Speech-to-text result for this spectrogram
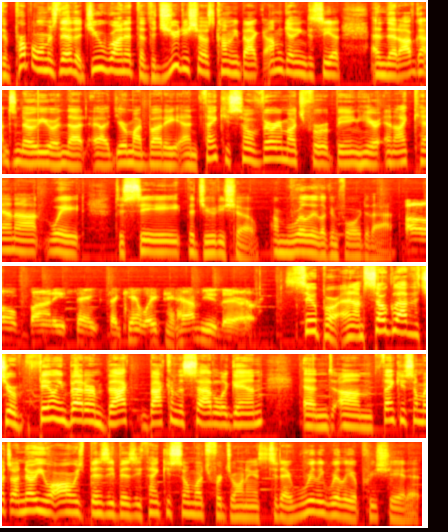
the Purple Room is there, that you run it, that the Judy show is coming back. I'm getting to see it, and that I've gotten to know you, and that uh, you're my buddy. And thank you so very much for being here. And I cannot wait to see the Judy show. I'm really looking forward to that. Oh, Bonnie, thanks. I can't wait to have you there. Super, and I'm so glad that you're feeling better and back back in the saddle again. And um, thank you so much. I know you are always busy, busy. Thank you so much for joining us today. Really, really appreciate it.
